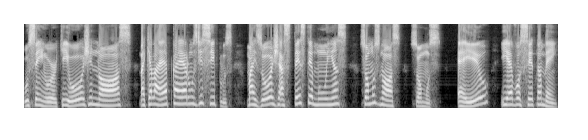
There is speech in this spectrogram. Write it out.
o Senhor, que hoje nós, naquela época eram os discípulos, mas hoje as testemunhas somos nós, somos é eu e é você também.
